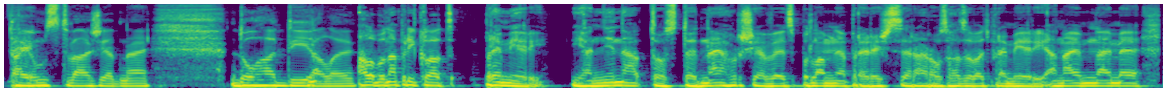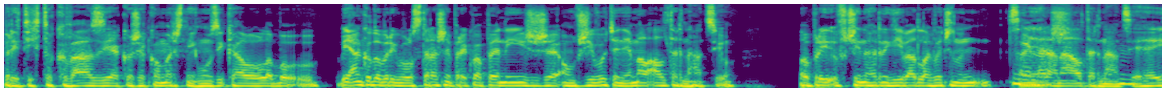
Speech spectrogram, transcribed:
tajomstvá, žiadne dohady, ale... Alebo napríklad premiéry. Ja nená, to, to je najhoršia vec podľa mňa pre režisera rozhadzovať premiéry a naj, najmä pri týchto kvázi akože komerčných muzikálov, lebo Janko Dobrík bol strašne prekvapený, že on v živote nemal alternáciu. Lebo pri, v činoherných divadlách väčšinou sa Nemáš. nehrá na alternácie, hej.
